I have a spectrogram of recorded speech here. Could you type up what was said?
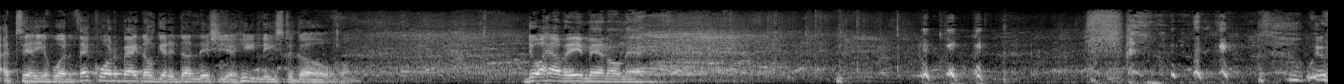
I tell you what, if that quarterback don't get it done this year, he needs to go. Do I have an amen on that? we,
